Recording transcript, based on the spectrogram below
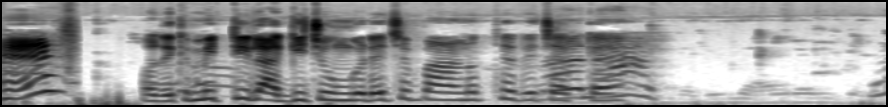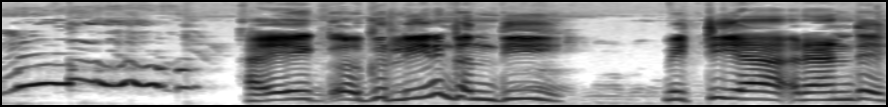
ਹੈ ਉਹ ਦੇਖ ਮਿੱਟੀ ਲੱਗੀ ਚੁੰਗੜੇ ਚ ਪਾਣ ਉੱਥੇ ਤੇ ਚੱਕ ਹੈ ਹਾਏ ਗ- ਗੁਰਲੀਨ ਗੰਦੀ ਮਿੱਟੀ ਆ ਰਹਿਣ ਦੇ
